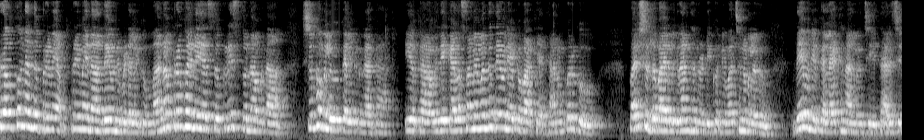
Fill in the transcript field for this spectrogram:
ప్రభునందు ప్రేమ ప్రియమైన దేవుని బిడ్డలకు మన ప్రభైన యస్సు క్రీస్తు నామున శుభములు కలుగును గాక ఈ యొక్క ఉదయకాల సమయమందు దేవుని యొక్క వాక్య ధ్యానం కొరకు పరిశుద్ధ బైబిల్ గ్రంథం నుండి కొన్ని వచనములను దేవుని యొక్క లేఖనాల నుంచి తరిచి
